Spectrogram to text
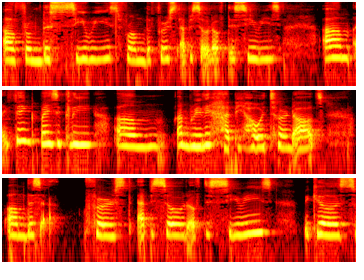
uh, from this series, from the first episode of this series. Um, I think basically, um, I'm really happy how it turned out. Um, this first episode of this series because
